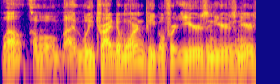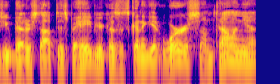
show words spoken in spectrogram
Well, uh, we tried to warn people for years and years and years. You better stop this behavior because it's going to get worse. I'm telling you.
